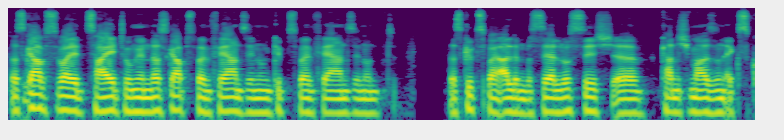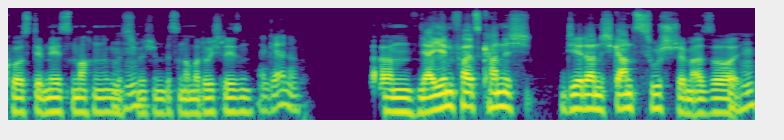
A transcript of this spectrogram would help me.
Das gab es bei Zeitungen, das gab es beim Fernsehen und gibt es beim Fernsehen und das gibt es bei allem. Das ist sehr lustig. Äh, kann ich mal so einen Exkurs demnächst machen. Mhm. Muss ich mich ein bisschen nochmal durchlesen. Ja, gerne. Ähm, ja, jedenfalls kann ich dir da nicht ganz zustimmen. Also mhm.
